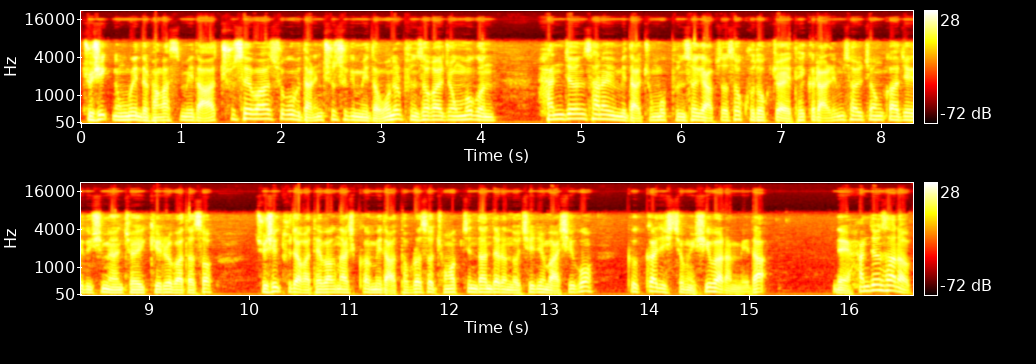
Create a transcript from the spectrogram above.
주식 농부인들 반갑습니다. 추세와 수급을 다닌 추석입니다. 오늘 분석할 종목은 한전산업입니다. 종목 분석에 앞서서 구독자의 댓글 알림 설정까지 해두시면 저희 기를 받아서 주식 투자가 대박 나실 겁니다. 더불어서 종합진단자를 놓치지 마시고 끝까지 시청해 주시기 바랍니다. 네, 한전산업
